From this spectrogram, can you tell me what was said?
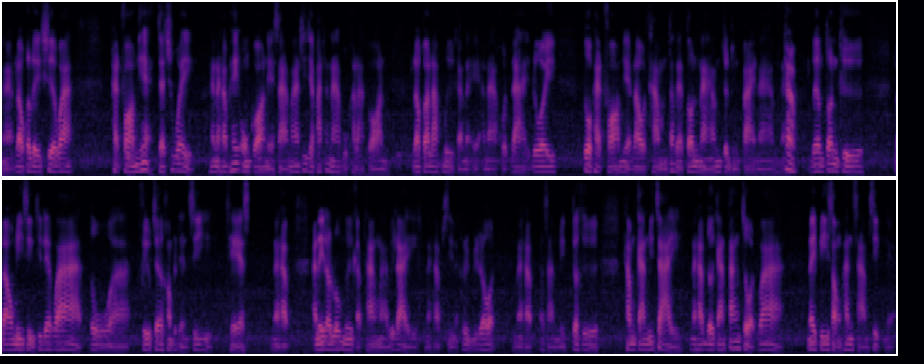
นะเราก็เลยเชื่อว่าแพลตฟอร์มเนี้จะช่วยนะครับให้องค์กรเนี่ยสามารถที่จะพัฒนาบุคลากร แล้วก็รับมือกันในอนาคตได้ โดยตัวแพลตฟอร์มเนี่ยเราทำตั้งแต่ต้นน้ำจนถึงปลายน้ำนะครับ เริ่มต้นคือ เรามีสิ่งที่เรียกว่าตัว Future Competency Test นะครับ อันนี้เราร่วมมือกับทางมหาวิทยาลัยนะครับศรีนครินทรวิโรจน์นะครับประสานมิตรก็คือทำการวิจัยนะครับ โดยการตั้งโจทย์ว่าในปี 2030 เนี่ย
